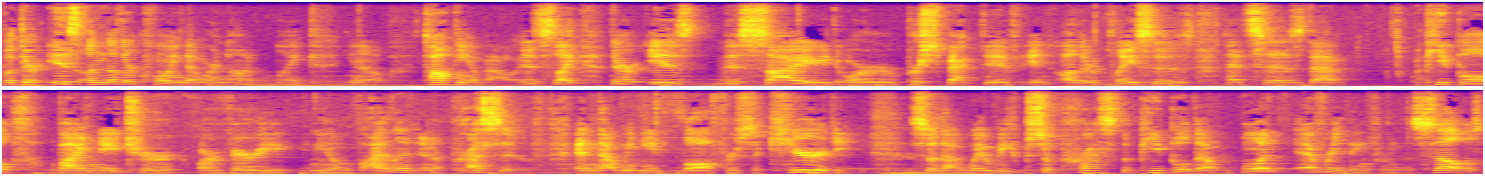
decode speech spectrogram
But there is another coin that we're not like, you know, talking about. It's like there is this side or perspective in other places that says that people by nature are very you know violent and oppressive and that we need law for security. So that way we suppress the people that want everything from themselves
